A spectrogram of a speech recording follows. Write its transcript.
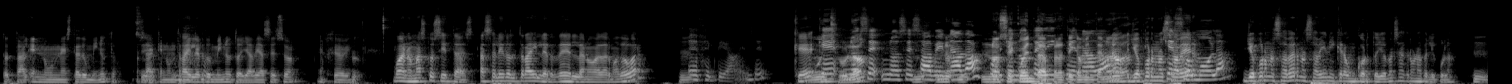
Total, en un este de un minuto. O sea, que en un tráiler de un minuto ya veas eso. Es heavy. Bueno, más cositas. Ha salido el tráiler de la nueva de Almodóvar. Efectivamente. Que... Muy que chulo. no se, no se sabe No- nada. no porque se no cuenta te dice prácticamente nada. nada. No, yo por no saber... mola. Yo por no saber no sabía ni que era un corto. Yo pensaba que era una película. Hmm.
